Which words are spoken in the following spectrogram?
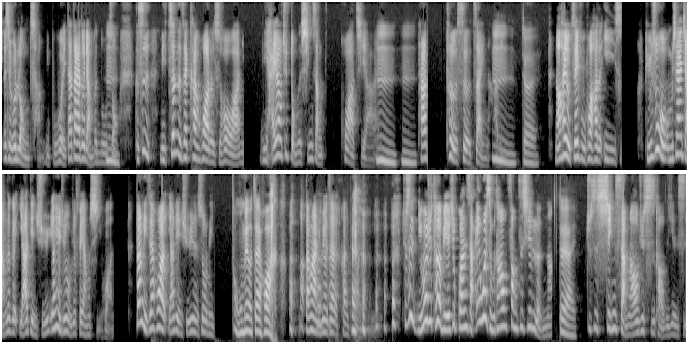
而且会冗长，你不会，它大概都两分多钟。嗯可是你真的在看画的时候啊，你你还要去懂得欣赏画家、欸嗯嗯特色在哪里，嗯，对，然后还有这幅画它的意义是，比如说我我们现在讲那个雅典学院，雅典学院我就非常喜欢。当你在画雅典学院的时候，你我没有在画，当然你没有在看画就是你会去特别去观赏，哎、为什么他要放这些人呢、对啊，就是欣赏，然后去思考这件事。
